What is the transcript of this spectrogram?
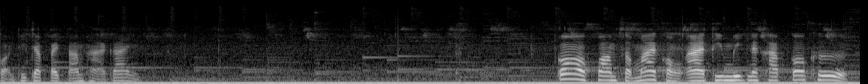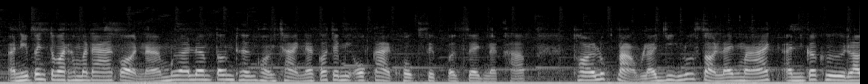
ก่อนที่จะไปตามหากัน ก็ความสามารถของอาร์ทิมิกนะครับ ก็คืออันนี้เป็นตัวธรรมดาก่อนนะ เมื่อเริ่มต้นเทิร์นของฉากนะก็จะมีโอกาส 60%นะครับทอยลูกเต๋าและยิงลูกศรแรงมาร์กอันนี้ก็คือเรา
